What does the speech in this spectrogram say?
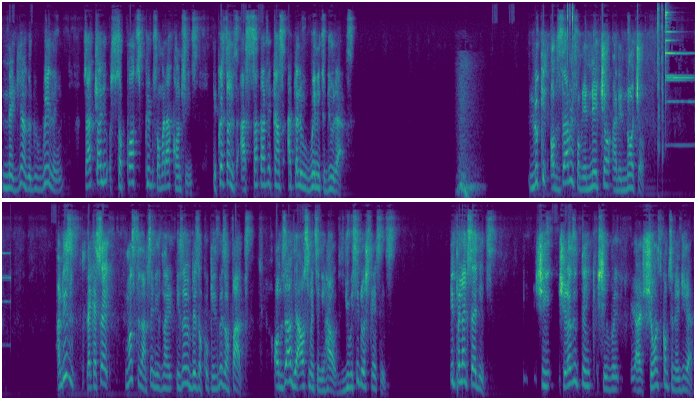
Nigerians will be willing to actually support people from other countries, the question is: Are South Africans actually willing to do that? Looking, observing from the nature and the nurture and this is, like I said, most things I'm saying is not, it's not based on cooking, it's based on facts. Observe the housemates in the house. You will see those traces. Ipeleng said it. She she doesn't think she will uh, she wants to come to Nigeria.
